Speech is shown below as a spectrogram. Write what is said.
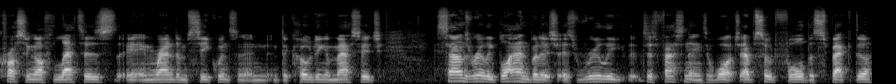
crossing off letters in, in random sequence and, and decoding a message sounds really bland, but it's, it's really just fascinating to watch. Episode 4, The Spectre,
